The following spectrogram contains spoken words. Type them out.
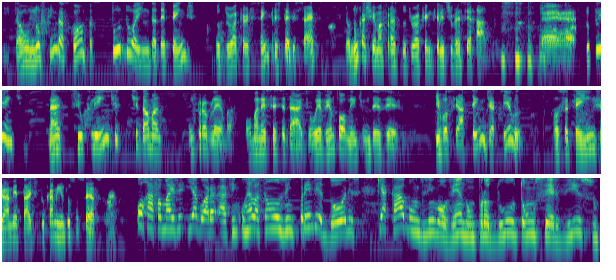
Então, no fim das contas, tudo ainda depende. O Drucker sempre esteve certo. Eu nunca achei uma frase do Drucker em que ele estivesse errado. É, do cliente. Né? Se o cliente te dá uma, um problema, uma necessidade, ou eventualmente um desejo, e você atende aquilo, você tem já metade do caminho do sucesso, né? Ô Rafa, mas e agora, assim, com relação aos empreendedores que acabam desenvolvendo um produto ou um serviço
